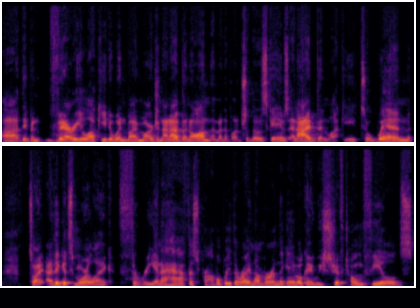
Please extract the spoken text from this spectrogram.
Right. Uh, they've been very lucky to win by margin, and I've been on them in a bunch of those games, and I've been lucky to win. So I, I think it's more like three and a half is probably the right number in the game. Okay, we shift home fields.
